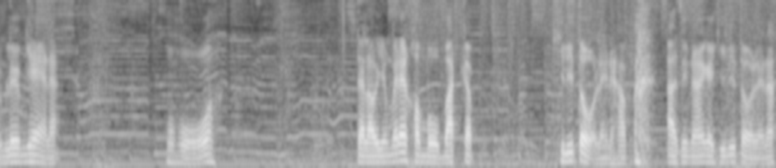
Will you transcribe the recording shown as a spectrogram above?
มเริ่มแย่แล้วโอ้โห แต่เรายังไม่ได้คอมโบบัตกับคิริโตะเลยนะครับอาซินากับคิริโตะเลยนะ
